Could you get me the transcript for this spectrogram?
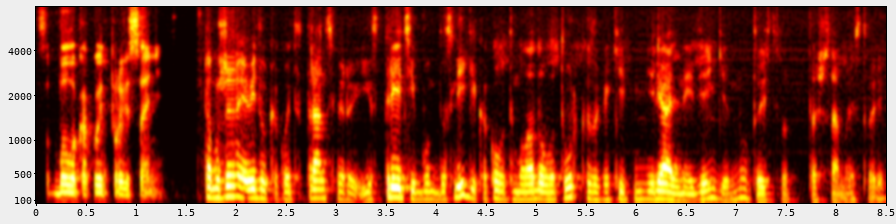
футбола какое-то провисание. Там уже я видел какой-то трансфер из третьей Бундеслиги, какого-то молодого турка за какие-то нереальные деньги. Ну, то есть вот та же самая история.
